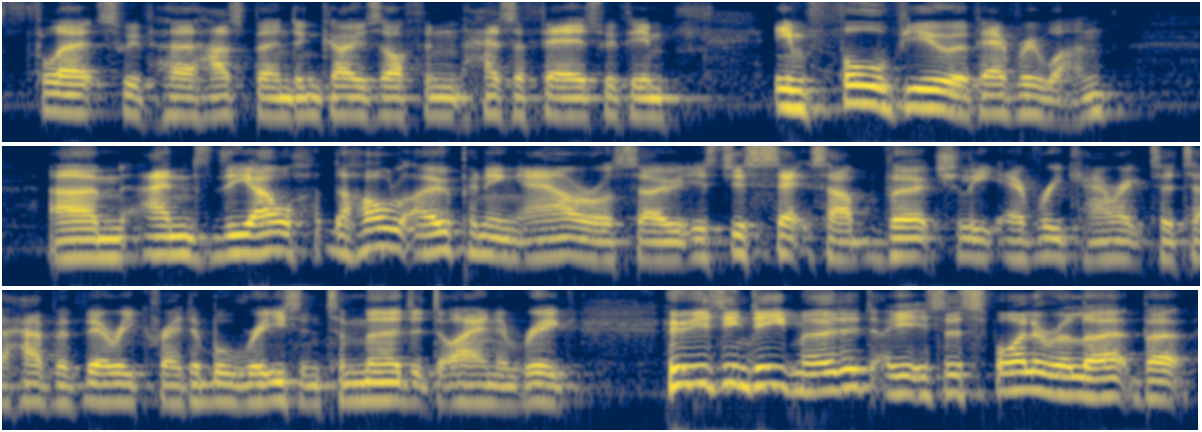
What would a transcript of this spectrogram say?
flirts with her husband and goes off and has affairs with him in full view of everyone. Um, and the the whole opening hour or so is just sets up virtually every character to have a very credible reason to murder Diana Rigg who is indeed murdered. It's a spoiler alert, but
